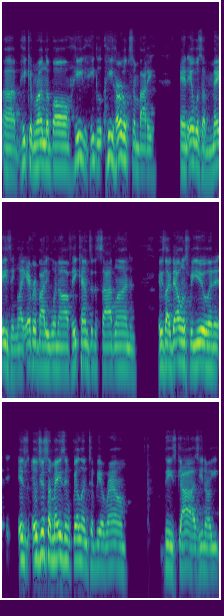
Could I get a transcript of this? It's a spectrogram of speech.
Uh, he can run the ball. He he he hurdled somebody, and it was amazing. Like everybody went off. He comes to the sideline and he's like, "That one's for you." And it it it was just amazing feeling to be around these guys. You know, you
